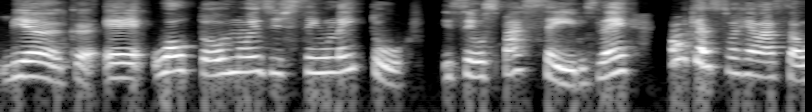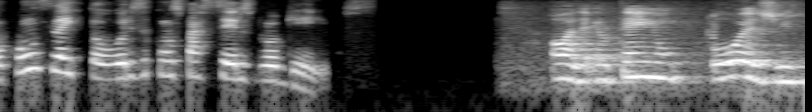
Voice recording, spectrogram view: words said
Bianca, é, o autor não existe sem o leitor e sem os parceiros, né? Qual que é a sua relação com os leitores e com os parceiros blogueiros? Olha, eu tenho hoje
